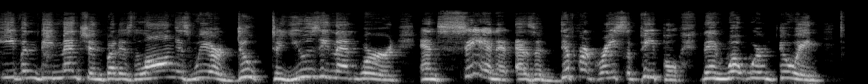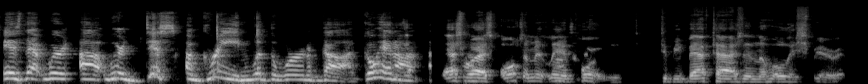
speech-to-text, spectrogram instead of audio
even be mentioned. But as long as we are duped to using that word and seeing it as a different race of people, then what we're doing is that we're uh, we're disagreeing with the word of God. Go ahead on. That's why it's ultimately important to be baptized in the Holy Spirit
